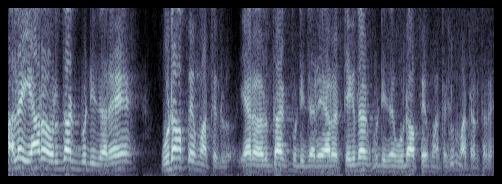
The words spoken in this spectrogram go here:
ಅಲ್ಲ, ಯಾರೋ ಹರಿದಾಕ್ಬಿಟ್ಟಿದ್ದಾರೆ ಉಡಾಪೆ ಮಾತುಗಳು. ಯಾರೋ ಅರ್ಧಾಕ್ಬಿಟ್ಟಿದ್ದಾರೆ, ಯಾರೋ ತೆಗೆದಾಕ್ಬಿಟ್ಟಿದ್ದಾರೆ, ಉಡಾಪೆ ಮಾತುಗಳು ಮಾತಾಡ್ತಾರೆ.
